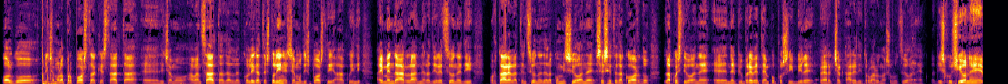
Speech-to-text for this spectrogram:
colgo diciamo, la proposta che è stata eh, diciamo, avanzata dal collega Testolin e siamo disposti a, quindi, a emendarla nella direzione di portare all'attenzione della Commissione, se siete d'accordo, la questione eh, nel più breve tempo possibile per cercare di trovare una soluzione. Ecco. La discussione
